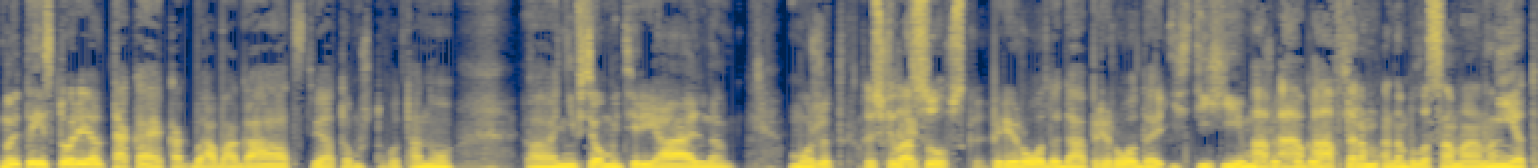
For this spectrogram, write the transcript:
Но это история такая, как бы о богатстве, о том, что вот оно а, не все материально, может... То есть философская. Природа, да, природа и стихии может а, поглотить. А автором она была сама она? Нет,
